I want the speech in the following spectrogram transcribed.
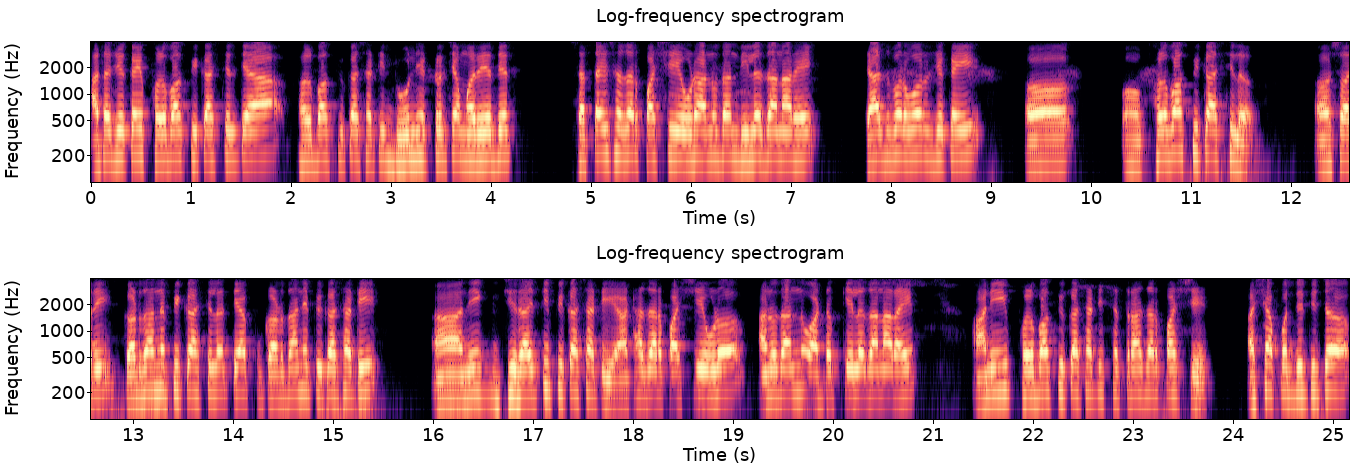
आता जे काही फळबाग पिकं असतील त्या फळबाग पिकासाठी दोन हेक्टरच्या मर्यादेत सत्तावीस हजार पाचशे एवढं अनुदान दिलं जाणार आहे. त्याचबरोबर जे काही फळबाग पिकं असतील सॉरी कडधान्य पिकं असतील त्या कडधान्य पिकासाठी आणि जिरायती पिकासाठी आठ हजार पाचशे एवढं अनुदान वाटप केलं जाणार आहे. आणि फळबाग पिकासाठी सतरा हजार पाचशे अशा पद्धतीचं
